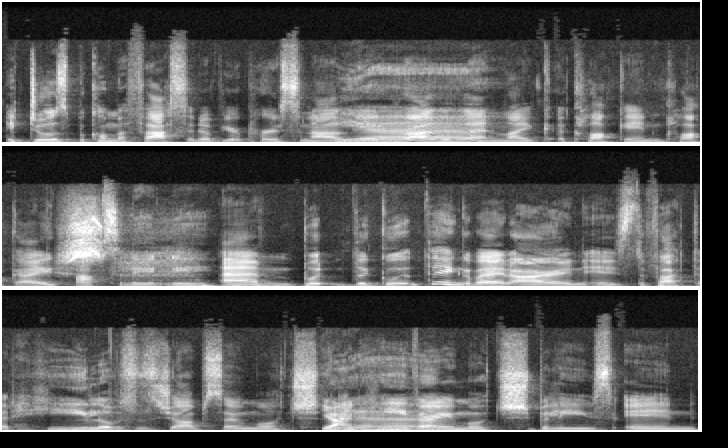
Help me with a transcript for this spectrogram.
it does become a facet of your personality rather than like a clock in, clock out. Absolutely. Um, Um, but the good thing about Aaron is the fact that he loves his job so much, Yeah. and he very much believes in,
